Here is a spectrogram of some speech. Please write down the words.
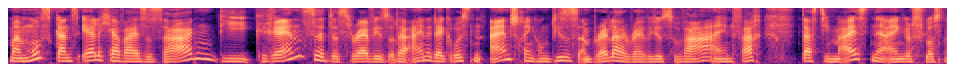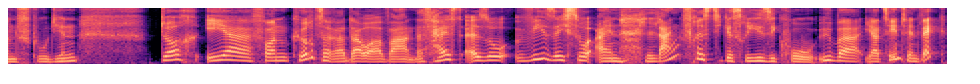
Man muss ganz ehrlicherweise sagen, die Grenze des Reviews oder eine der größten Einschränkungen dieses Umbrella Reviews war einfach, dass die meisten der eingeschlossenen Studien doch eher von kürzerer Dauer waren. Das heißt also, wie sich so ein langfristiges Risiko über Jahrzehnte hinweg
